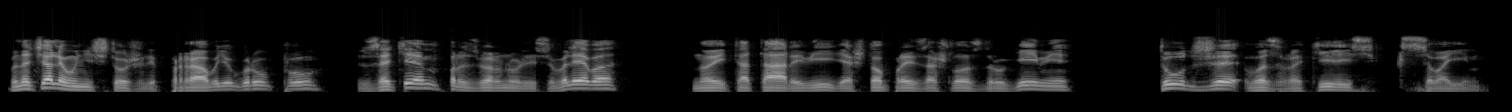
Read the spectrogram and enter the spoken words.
вначале уничтожили правую группу, затем развернулись влево, но и татары, видя, что произошло с другими, тут же возвратились к своим.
